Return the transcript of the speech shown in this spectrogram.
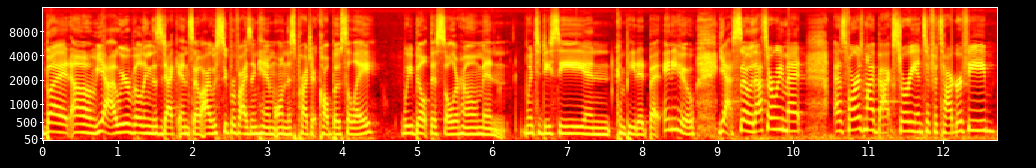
But um, yeah, we were building this deck, and so I was supervising him on this project called Beau Soleil. We built this solar home and went to DC and competed. But anywho, yeah, so that's where we met. As far as my backstory into photography,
